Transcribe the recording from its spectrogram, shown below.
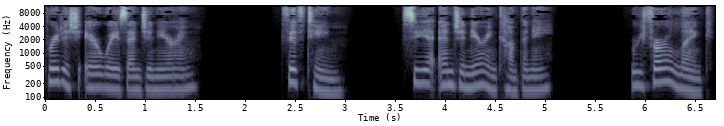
British Airways Engineering. 15. SIA Engineering Company. Referral link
